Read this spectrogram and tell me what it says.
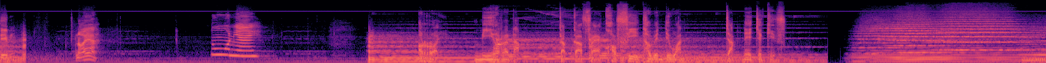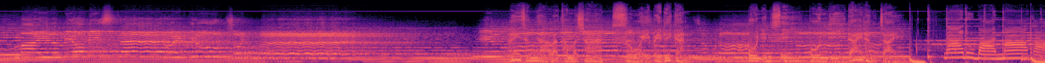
ติ๋มน้อยอะ นู่นไง อร่อย มีระดับกับกาแฟคอฟฟี่ทเวนตี้วันจากเนเจอร์กิฟ Ma ด้วยกัน ปูนอินทรีย์ปูนดีได้ดังใจ หน้าดูบานมากอะ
